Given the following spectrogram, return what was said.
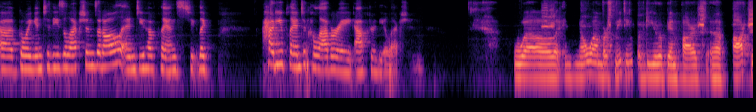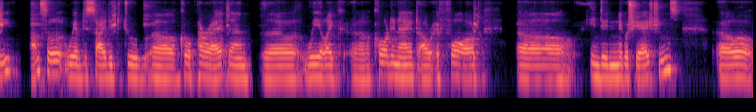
uh, going into these elections at all? And do you have plans to like? How do you plan to collaborate after the election? Well, in November's meeting of the European part, uh, Party Council, we have decided to uh, cooperate and uh, we like coordinate our effort in the negotiations. Uh,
